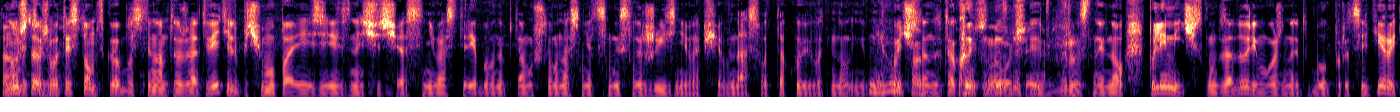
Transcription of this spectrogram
Там ну эти... что ж, вот из Томской области нам тоже ответили, почему поэзия, значит, сейчас не востребована, потому что у нас нет смысла жизни вообще в нас. Вот такой вот, ну, не ну, хочется, но такой очень. грустный, но в полемическом задоре можно это было процитировать.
